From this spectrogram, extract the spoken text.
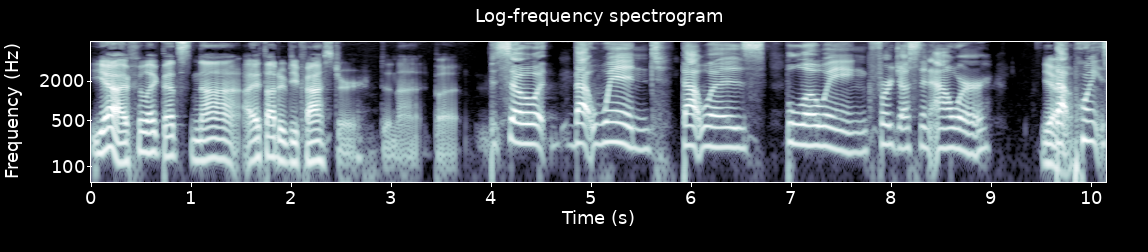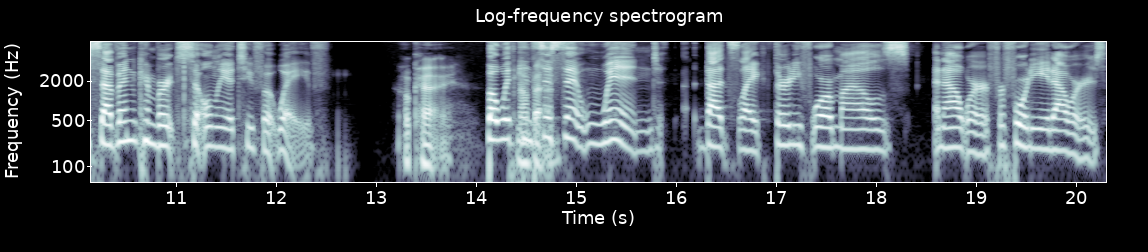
Yeah, I feel like that's not. I thought it'd be faster than that, but So that wind that was blowing for just an hour, yeah. that 0.7 converts to only a two foot wave. okay. But with Not bad. consistent wind that's like 34 miles an hour for 48 hours,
